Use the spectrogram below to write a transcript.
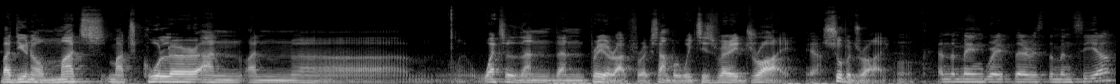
but you know much much cooler and and uh, wetter than, than Priorat, for example, which is very dry, yeah. super dry. Mm. And the main grape there is the Mencia?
